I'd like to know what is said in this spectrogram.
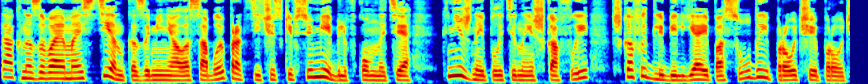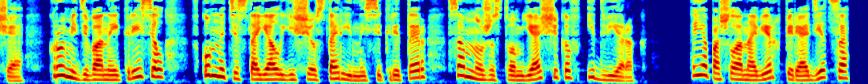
Так называемая стенка заменяла собой практически всю мебель в комнате, книжные платяные шкафы, шкафы для белья и посуды и прочее, прочее. Кроме дивана и кресел, в комнате стоял еще старинный секретер со множеством ящиков и дверок. Я пошла наверх переодеться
